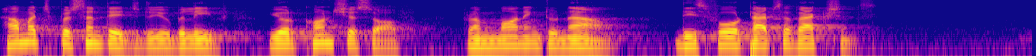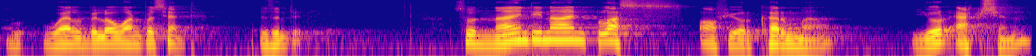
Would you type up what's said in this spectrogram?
How much percentage do you believe you're conscious of from morning to now, these four types of actions? Well below one percent, isn't it? So ninety-nine plus of your karma, your action,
